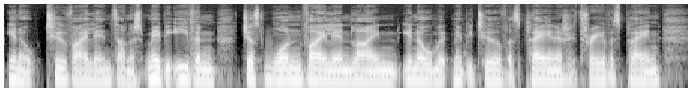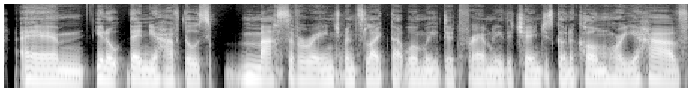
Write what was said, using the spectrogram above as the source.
you know, two violins on it, maybe even just one violin line, you know, maybe two of us playing it or three of us playing. Um, you know, then you have those massive arrangements like that one we did for Emily, The Change is Going to Come, where you have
